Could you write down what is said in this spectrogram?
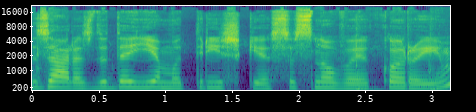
Зараз додаємо трішки соснової кори.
